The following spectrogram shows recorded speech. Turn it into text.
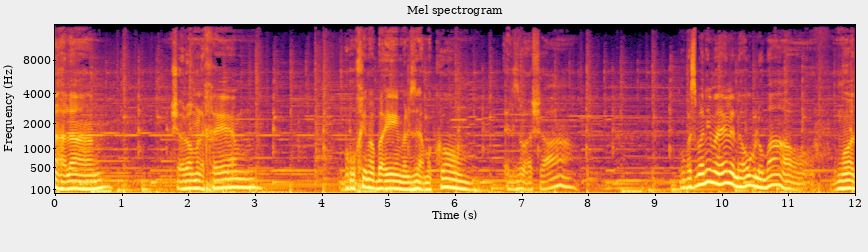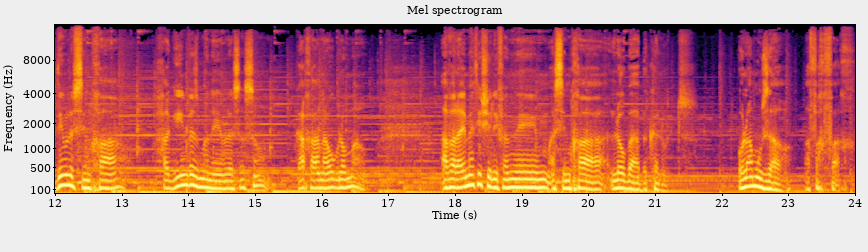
אהלן, שלום לכם, ברוכים הבאים אל זה המקום, אל זו השעה. ובזמנים האלה נהוג לומר, מועדים לשמחה, חגים וזמנים לששון. ככה נהוג לומר. אבל האמת היא שלפעמים השמחה לא באה בקלות. עולם מוזר, הפכפך,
